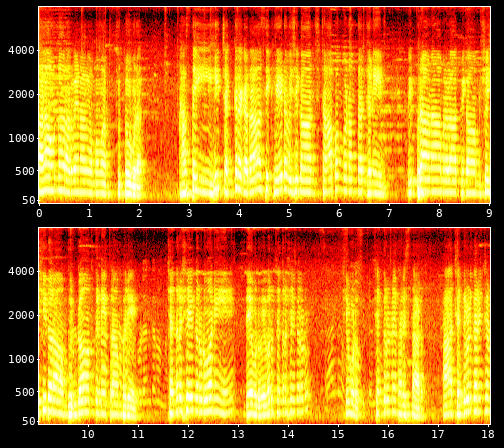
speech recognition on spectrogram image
అలా ఉన్నారు అరవై నాలుగు అమ్మవారు చుట్టూ కూడా. హస్తై చక్ర గదాసి ఖేట విషికాన్ శాపం గుణం తర్జనీం విభ్రాణామలాత్మికాం శశిధరాం దుర్గాం త్రినేత్రాం భజే. చంద్రశేఖరుడు అని దేవుడు. ఎవరు చంద్రశేఖరుడు? శివుడు. చంద్రుడిని ధరిస్తాడు. ఆ చంద్రుడిని ధరించిన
